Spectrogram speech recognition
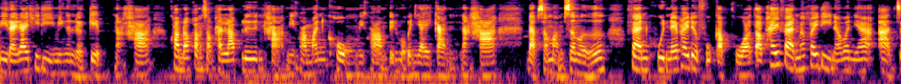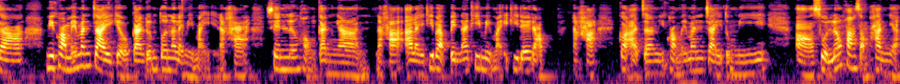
มีรายได้ที่ดี มีเงินเหลือเก็บนะคะ ความรักความสัมพันธ์ราบรื่นค่ะ มีความมั่นคง มีความเป็นหัวเป็นใยกันนะคะ แบบสม่ำเสมอ แฟนคุณได้ไพ่เดอะฟุกกับหัว แต่ไพ่แฟนไม่ค่อยดีนะวันนี้อาจจะมีความไม่มั่นใจเกี่ยวกับการเริ่มต้นอะไรใหม่ ๆนะคะ เช่นเรื่องของการงานนะคะ อะไรที่แบบเป็นหน้าที่ใหม่ ๆ ที่ได้รับนะคะ ก็อาจจะมีความไม่มั่นใจตรงนี้ส่วนเรื่องความสัมพันธ์เนี่ย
